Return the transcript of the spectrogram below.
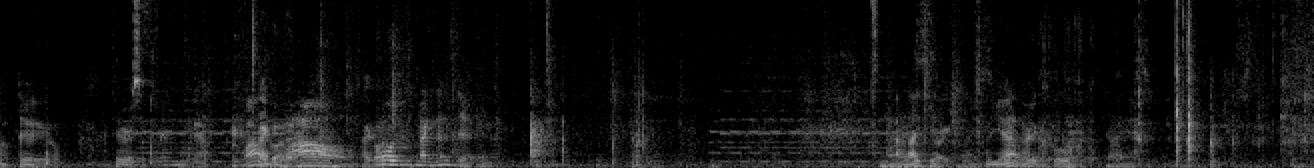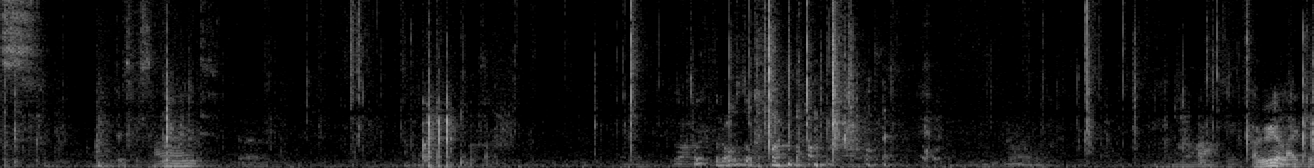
Oh, there you go. There is a. Yeah. Wow. I got it. Wow. I got oh, it's magnetic. I like it. Yeah, very cool. Nice. Let's put this aside. Who throws the Wow. I really like the,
